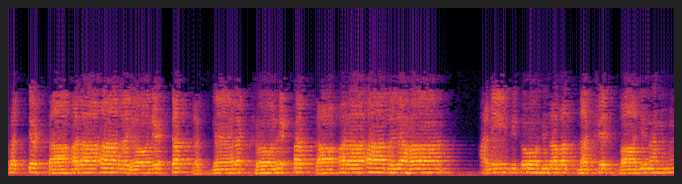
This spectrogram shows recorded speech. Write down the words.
प्रत्युष्टा अरातयो निष्टप्रज्ञरक्षो निष्टक्ता अरातयः अनीतितोऽसि तवत्नक्षिद्वाजिनम्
